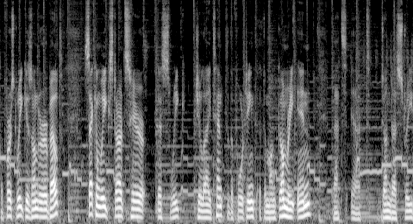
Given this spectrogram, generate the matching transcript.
The first week is under her belt. Second week starts here this week, July 10th to the 14th, at the Montgomery Inn. That's at Dundas Street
